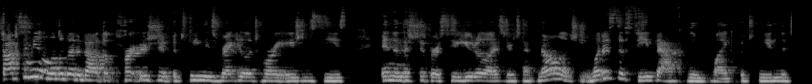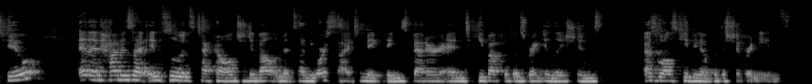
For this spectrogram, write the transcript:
Talk to me a little bit about the partnership between these regulatory agencies and then the shippers who utilize your technology. What is the feedback loop like between the two? And then how does that influence technology developments on your side to make things better and keep up with those regulations as well as keeping up with the shipper needs?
